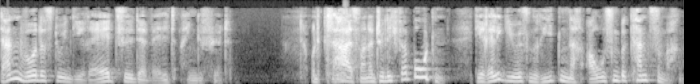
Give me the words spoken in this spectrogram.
dann wurdest du in die Rätsel der Welt eingeführt. Und klar, es war natürlich verboten, die religiösen Riten nach außen bekannt zu machen.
